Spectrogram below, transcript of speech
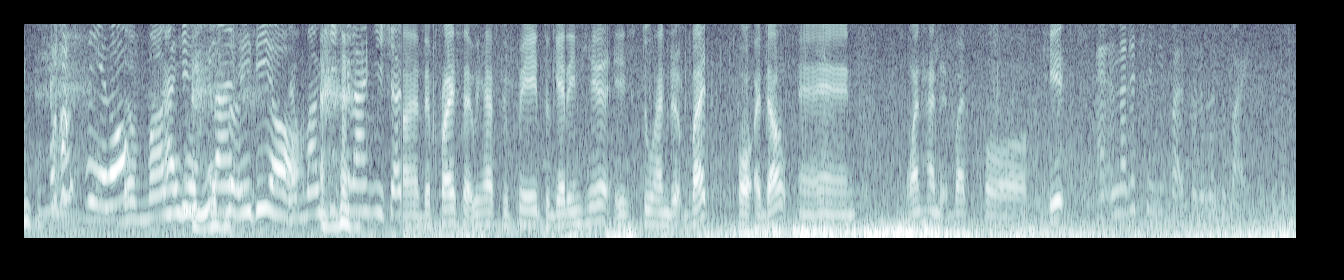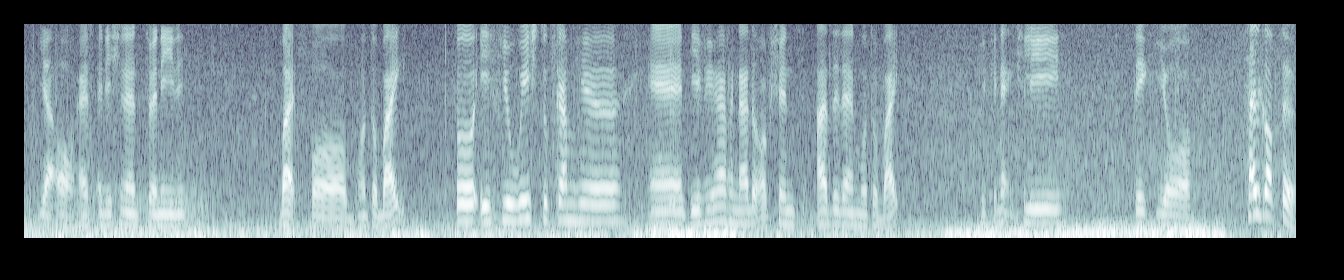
The monkey climb. already The monkey climb each other. Uh, the price that we have to pay to get in here is 200 baht for adult and 100 baht for kids. And another 20 baht for the motorbike. Yeah, oh, an additional 20 baht for motorbike. So if you wish to come here and if you have another options other than motorbikes, you can actually take your helicopter,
